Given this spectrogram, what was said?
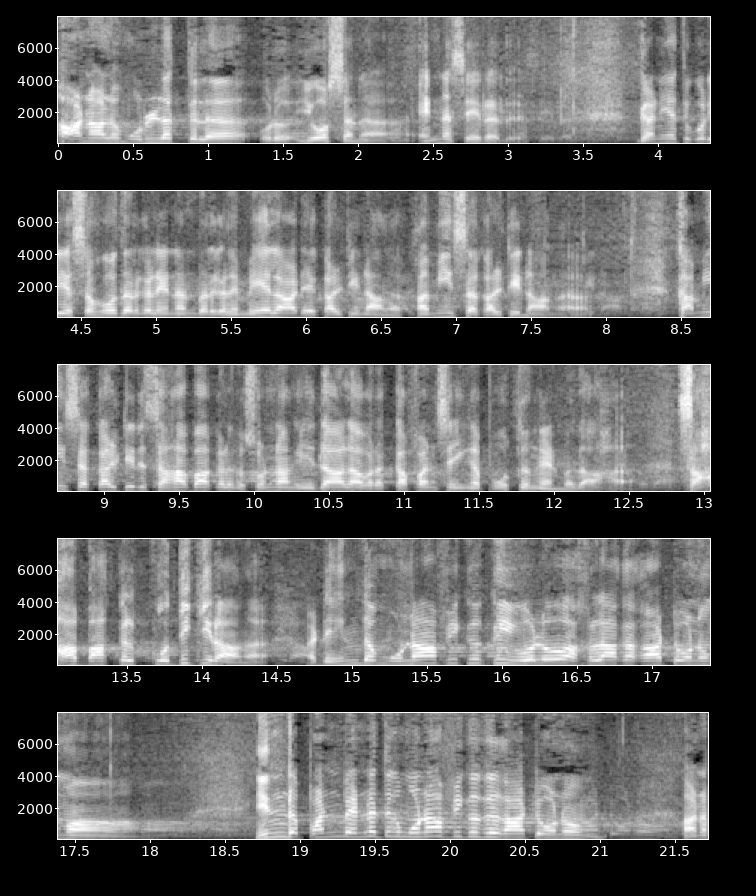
ஆனாலும் உள்ளத்துல ஒரு யோசனை. என்ன செய்யறது கணியத்துக்குரிய சகோதரர்களே நண்பர்களை மேலாடைய கழட்டினாங்க கமீச கழட்டினாங்க. கமீச கழட்டிட்டு சஹாபாக்களுக்கு சொன்னாங்க இதால அவரை கஃபன் செய்யுங்க போத்துங்க என்பதாக. சஹாபாக்கள் கொதிக்கிறாங்க. அட் இந்த முனாஃபிக்கு இவ்வளோ அகலாக காட்டணுமா? இந்த பண்பு என்னத்துக்கு முனாஃபிக்கு காட்டணும்? ஆனா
